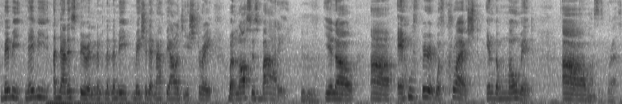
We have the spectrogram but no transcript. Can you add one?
maybe maybe uh, not his spirit. Let, let, let me make sure that my theology is straight. But lost his body. Mm-hmm. You know, um, and whose spirit was crushed in the moment. Um, Lost his breath.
